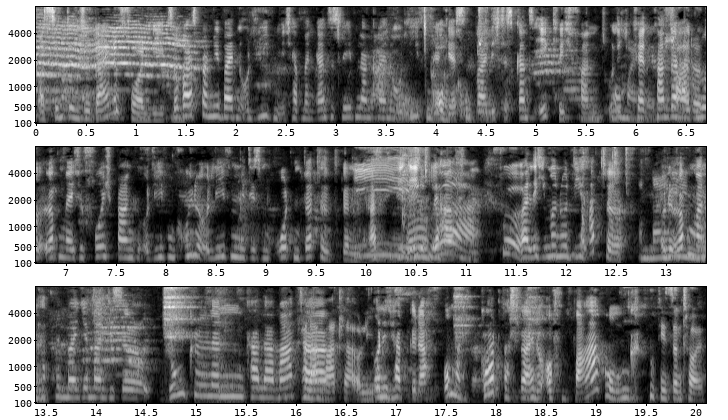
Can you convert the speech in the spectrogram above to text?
was sind denn so deine Vorlieben? So war es bei mir bei den Oliven. Ich habe mein ganzes Leben lang keine Oliven Oh. gegessen, weil ich das ganz eklig fand. Und Oh ich Gott, kannte halt schade. nur irgendwelche furchtbaren Oliven, grüne Oliven mit diesem roten Böttel drin. Also die ekelhaften. ja. Weil ich immer nur die hatte. Oh und irgendwann hat mir mal jemand diese dunklen Kalamata. Kalamata-Oliven. Und ich habe gedacht, oh mein Gott, was für eine Offenbarung. Die sind toll.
